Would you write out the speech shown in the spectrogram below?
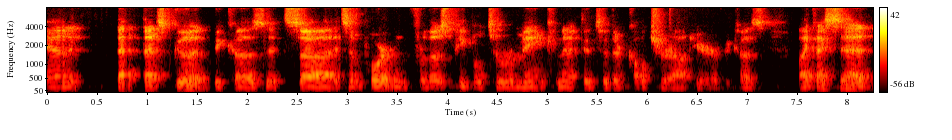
And it, that, that's good because it's, uh, it's important for those people to remain connected to their culture out here. Because, like I said,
